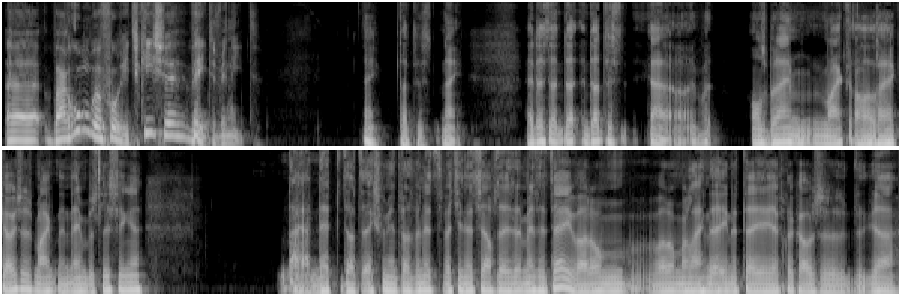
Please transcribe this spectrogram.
Eh, waarom we voor iets kiezen, weten we niet. Nee, dat is. Nee. Dat, is- dat, dat is. Ja, ons brein maakt allerlei keuzes, maakt, neemt beslissingen. Nou ja, net dat experiment wat, we net, wat je net zelf deed met de thee. Waarom, waarom Marlijn de ene thee heeft gekozen. Ja,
